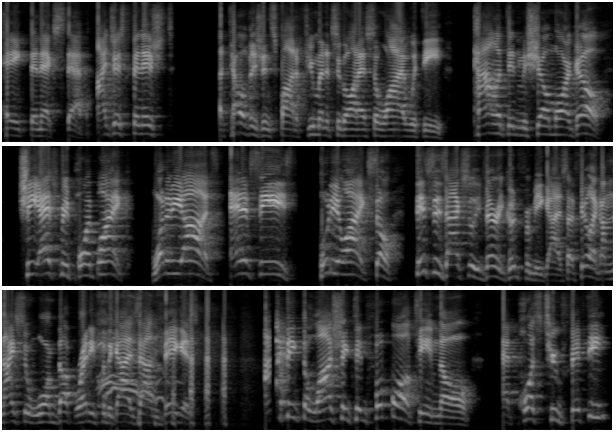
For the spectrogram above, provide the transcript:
take the next step. I just finished a television spot a few minutes ago on SNY with the talented Michelle Margaux. She asked me point blank, what are the odds? NFC East, who do you like? So this is actually very good for me, guys. I feel like I'm nice and warmed up, ready for the guys out in Vegas. I think the Washington football team, though, at plus 250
